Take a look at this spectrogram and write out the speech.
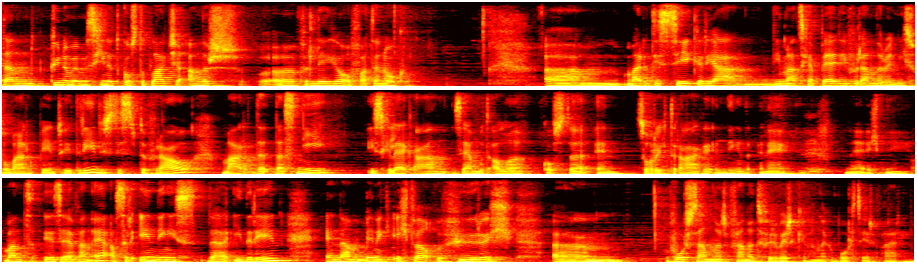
dan kunnen we misschien het kostenplaatje anders uh, verleggen of wat dan ook. Um, maar het is zeker, ja, die maatschappij die veranderen we niet zomaar op 1, 2, 3. Dus het is de vrouw. Maar dat, dat is niet is gelijk aan, zij moet alle kosten en zorg dragen en dingen. Nee, nee, nee echt niet. Want je zei van, hè, als er één ding is, dat iedereen. En dan ben ik echt wel vurig um, voorstander van het verwerken van de geboorteervaring.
